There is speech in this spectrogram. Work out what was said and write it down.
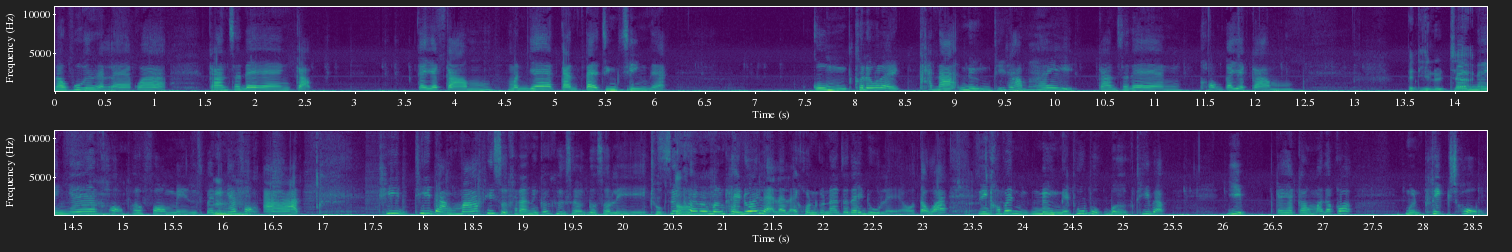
เราพูดตั้งแต่แรกว่า การแสดงกับกายกรรมมันแยกกันแต่จริง ๆ เนี่ย กลุ่มเขาเรียกว่าอะไรคณะหนึ่งที่ทำให้การแสดงของกายกรรม เป็นที่รู้จัเป็กนในแง่ของ performance เป็นในแง่อืมของ art ที่ที่ดังมากที่สุดคณะหนึ่งก็คือเซิร์กโดโซเลถูกต้องซึ่งเคยมาเมืองไทยด้วยแหละ หลาย ๆ คนก็น่าจะได้ดูแล้ว แต่ว่าจริงๆเขาเป็นหนึ่งในผู้บุกเบิกที่แบบหยิบกายกรรมมาแล้วก็เหมือนพลิกโฉม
